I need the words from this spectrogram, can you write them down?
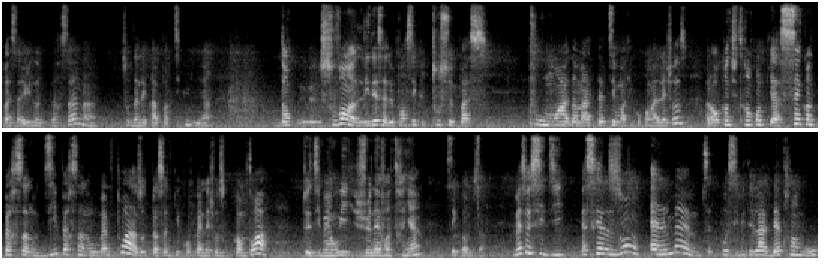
face à une autre personne, sauf dans des cas particuliers. Hein. Donc, euh, souvent, l'idée, c'est de penser que tout se passe pour moi, dans ma tête, c'est moi qui comprends mal les choses. Alors, quand tu te rends compte qu'il y a 50 personnes ou 10 personnes, ou même toi, autres personnes qui comprennent les choses comme toi, tu te dis, ben oui, je n'invente rien, c'est comme ça. Mais ceci dit, est-ce qu'elles ont elles-mêmes cette possibilité-là d'être en groupe,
